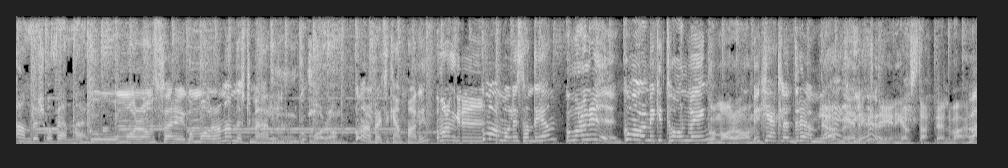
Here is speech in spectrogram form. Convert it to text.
Anders och vänner. God morgon, Sverige. God morgon, Anders Timell. Mm, god morgon. God morgon, praktikant Malin. God morgon, Gry. God morgon, Molly Sandén. God morgon, Gry. God morgon, Micke Tornving. God morgon. Vilket jäkla drömläge, Ja, eller hur? det är en hel startelva. Vad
